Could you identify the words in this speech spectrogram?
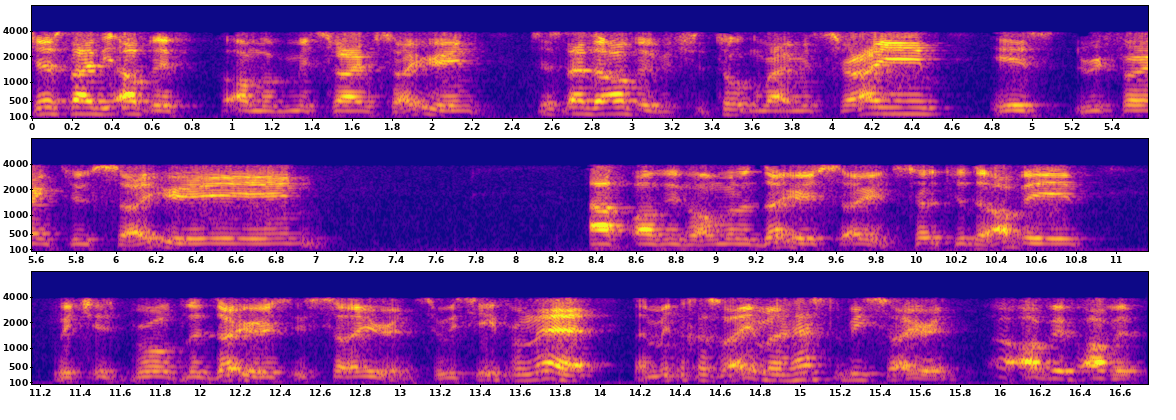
Just like the Aviv um, of Mitzrayim Sairin. Just like the Aviv which we're talking about Mitzrayim is referring to Sairin. Af Aviv Amar Ledairis Sairin. So to the Aviv which is brought Ledairis is Sairin. So we see from there that Minchas Aima has to be Sairin. Aviv, Aviv.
